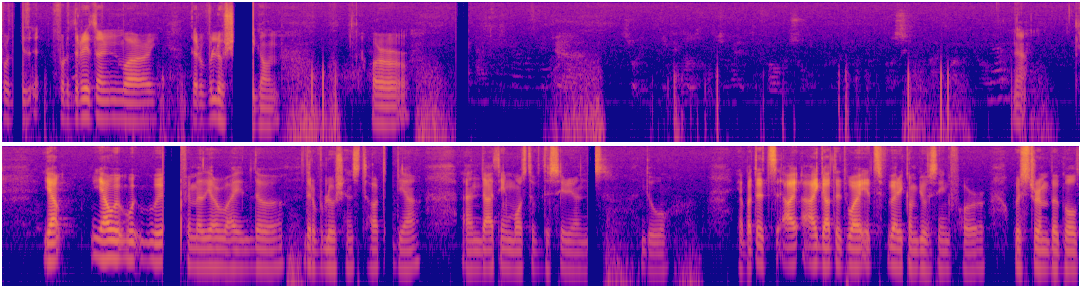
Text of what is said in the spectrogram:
for the, for the reason why the revolution began, or yeah, yeah, yeah. We we we're familiar why the the revolution started. Yeah, and I think most of the Syrians do. Yeah, but it's I I got it why it's very confusing for Western people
